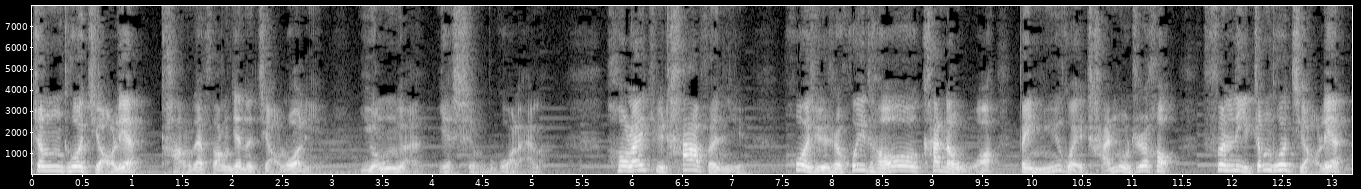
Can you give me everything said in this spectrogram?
挣脱脚链，躺在房间的角落里，永远也醒不过来了。后来据他分析，或许是灰头看到我被女鬼缠住之后，奋力挣脱脚链，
